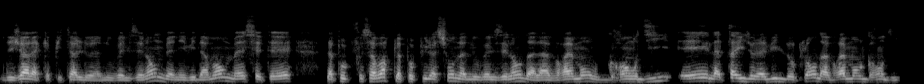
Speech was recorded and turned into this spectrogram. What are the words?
déjà la capitale de la Nouvelle-Zélande, bien évidemment, mais c'était, il faut savoir que la population de la Nouvelle-Zélande, elle a vraiment grandi et la taille de la ville d'Auckland a vraiment grandi.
